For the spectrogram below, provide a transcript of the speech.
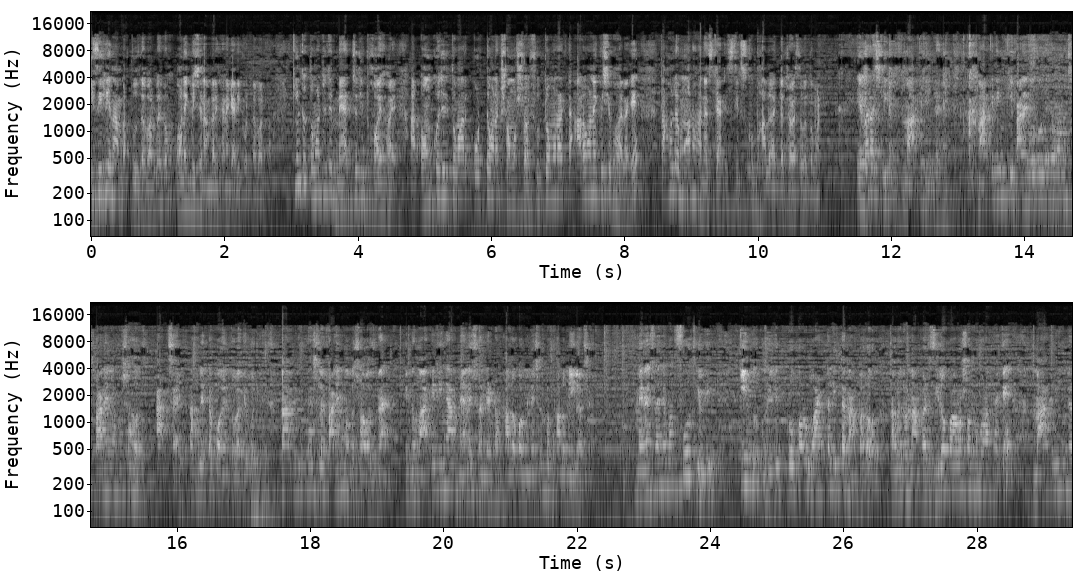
ইজিলি নাম্বার তুলতে পারবে এবং অনেক বেশি নাম্বার এখানে ক্যারি করতে পারবে। কিন্তু তোমার যদি ম্যাথ যদি ভয় হয়, আর অঙ্ক যদি তোমার করতে অনেক সমস্যা হয়, সূত্র মনে একটা আরও অনেক বেশি ভয় লাগে, তাহলে মনে হয় না স্ট্যাটিস্টিক্স খুব ভালো একটা চয়েস হবে তোমার। এবার আসি মার্কেটিং মার্কেটিং কি পানির বোতল থেকে মনে হচ্ছে? পানির মতো সহজ। আচ্ছা তাহলে একটা পয়েন্ট তোমাকে বলি। মার্কেটিং আসলে পানির মতো সহজ না, কিন্তু মার্কেটিং আর ম্যানেজমেন্ট একটা ভালো কম্বিনেশন বা ভালো মিল আছে। ম্যানেজমেন্ট যেমন ফুল থিওরি কিন্তু তুমি যদি প্রপার ওয়ার্ডটা লিখতে না পারো, তাহলে তোমার নাম্বার জিরো পাওয়ার সম্ভাবনা থাকে। মার্কেটিংটা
